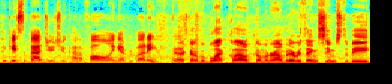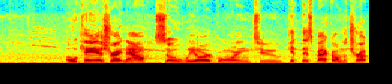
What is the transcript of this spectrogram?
the case of bad juju kind of following everybody Yeah, kind of a black cloud coming around, but everything seems to be okay-ish right now. So we are going to get this back on the truck,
